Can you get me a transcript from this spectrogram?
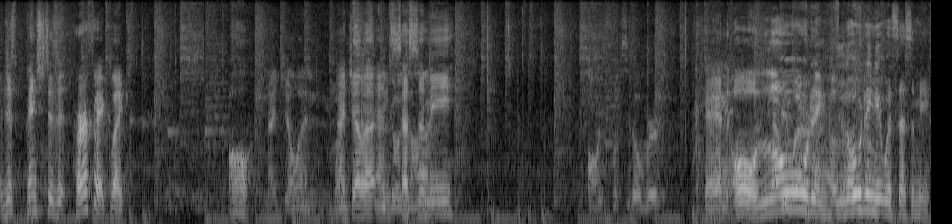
It just pinched is it perfect. Like, oh, Nigella and white nigella and goes on. sesame. Oh, he flips it over. Okay, and oh, loading, loading it with sesame.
